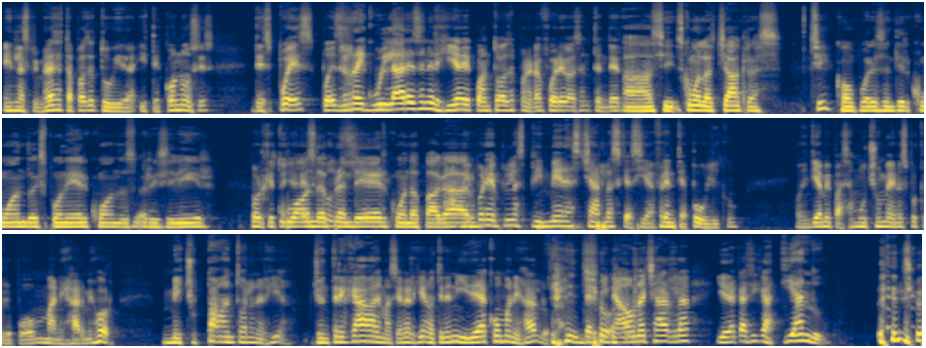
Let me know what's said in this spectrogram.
en las primeras etapas de tu vida y te conoces, después puedes regular esa energía de cuánto vas a poner afuera y vas a entender. Ah, sí. Es como las chakras. sí, Cómo puedes sentir cuándo exponer, cuándo recibir, porque tú cuándo aprender, cuándo A apagar. mí, por ejemplo, en las primeras charlas que hacía frente a público, hoy en día me pasa mucho menos porque lo puedo manejar mejor. Me chupaban toda la energía. Yo entregaba demasiada energía, no tenía ni idea cómo manejarlo. Yo- Terminaba una charla y era casi gateando. yo,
